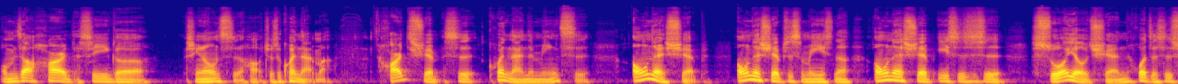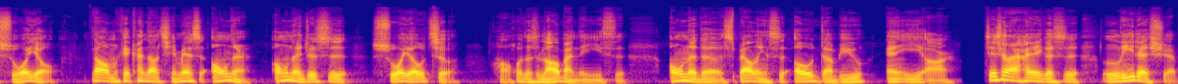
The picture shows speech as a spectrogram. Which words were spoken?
我们知道 hard 是一个形容词，好就是困难嘛。hardship 是困难的名词。ownership，ownership 是什么意思呢？ownership 意思是所有权或者是所有。那我们可以看到前面是 owner，owner 就是所有者。好，或者是老板的意思。Owner 的 spelling 是 O W N E R。接下来还有一个是 leadership，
